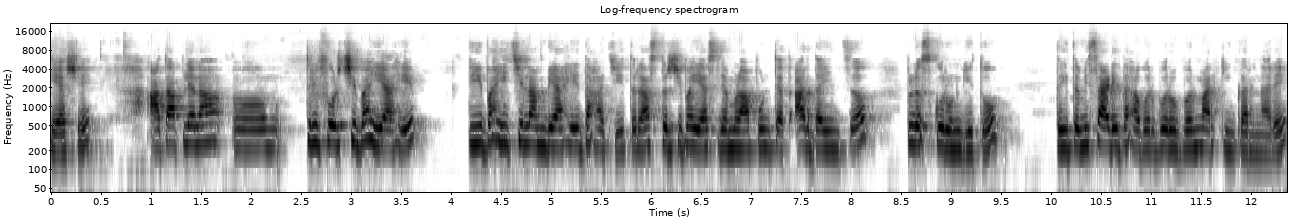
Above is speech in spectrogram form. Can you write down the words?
हे असे. आता आपल्याला थ्री फोरची बाही आहे. ती बाहीची लांबी आहे दहाची. तर अस्तरची बाही असल्यामुळं आपण त्यात अर्धा इंच प्लस करून घेतो. तर इथं मी साडे दहावर बरोबर मार्किंग करणार आहे.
